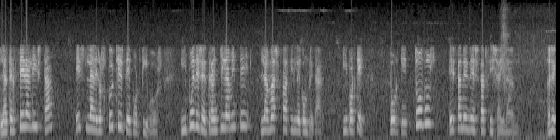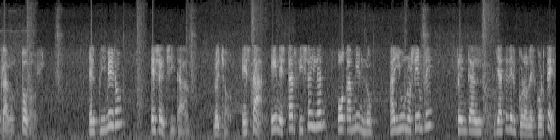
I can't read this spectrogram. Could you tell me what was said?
La tercera lista es la de los coches deportivos y puede ser tranquilamente la más fácil de completar. ¿Y por qué? Porque todos están en Starfish Island. Así claro, todos. El primero es el Cheetah. Lo he hecho. Está en Starfish Island o también lo hay uno siempre frente al yate del coronel Cortez.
